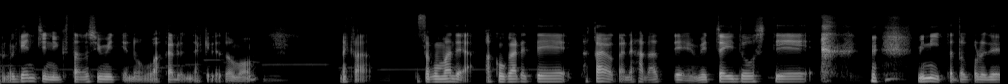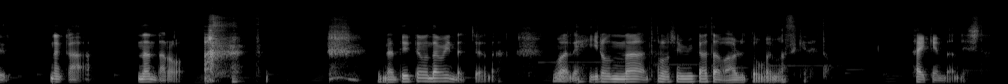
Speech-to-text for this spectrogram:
あの現地に行く楽しみっていうのもわかるんだけれども、なんかそこまで憧れて高いお金払ってめっちゃ移動して 見に行ったところでなんかなんだろう。なんて言ってもダメになっちゃうな。まあねいろんな楽しみ方はあると思いますけれども。体験談でした。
